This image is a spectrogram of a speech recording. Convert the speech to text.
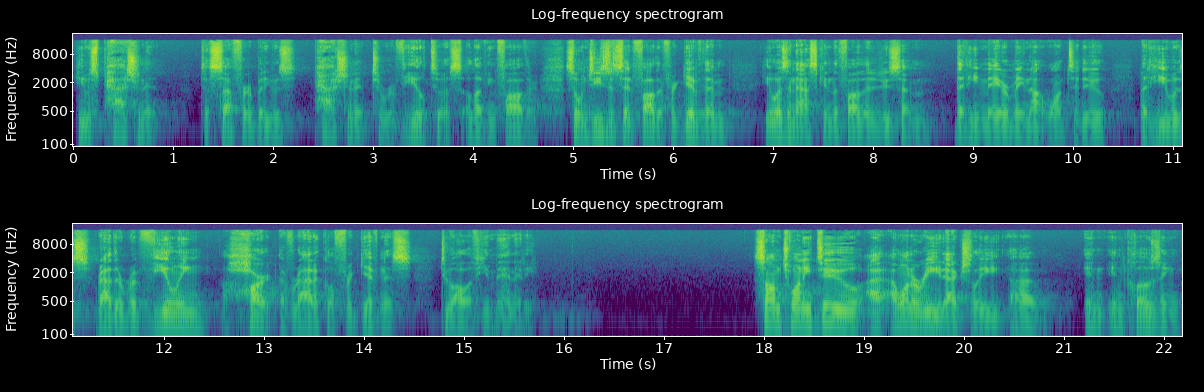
He was passionate to suffer, but he was passionate to reveal to us a loving Father. So when Jesus said, Father, forgive them, he wasn't asking the Father to do something that he may or may not want to do, but he was rather revealing a heart of radical forgiveness to all of humanity. Psalm 22, I, I want to read actually uh, in, in closing.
